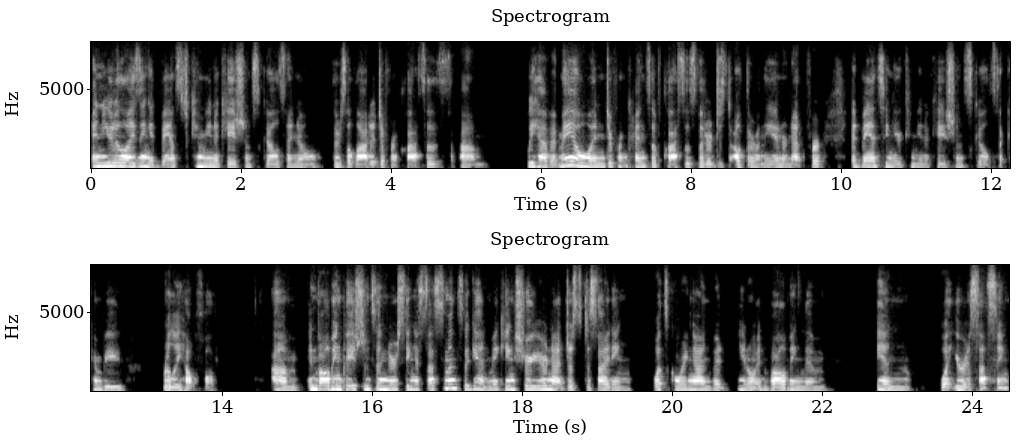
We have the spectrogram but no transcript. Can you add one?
and utilizing advanced communication skills i know there's a lot of different classes um, we have at Mayo and different kinds of classes that are just out there on the internet for advancing your communication skills that can be really helpful. Um, involving patients in nursing assessments, again, making sure you're not just deciding what's going on, but you know, involving them in what you're assessing.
